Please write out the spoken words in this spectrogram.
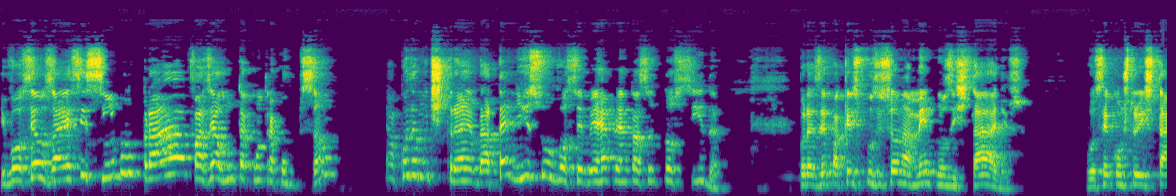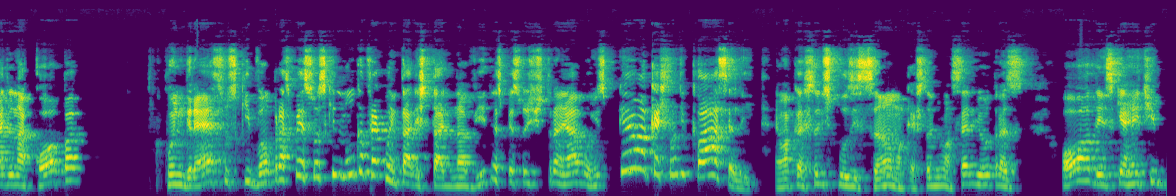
E você usar esse símbolo para fazer a luta contra a corrupção é uma coisa muito estranha. Até nisso você vê representação de torcida. Por exemplo, aqueles posicionamentos nos estádios. Você construir estádio na Copa com ingressos que vão para as pessoas que nunca frequentaram estádio na vida e as pessoas estranhavam isso, porque é uma questão de classe ali. É uma questão de exposição, uma questão de uma série de outras ordens que a gente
